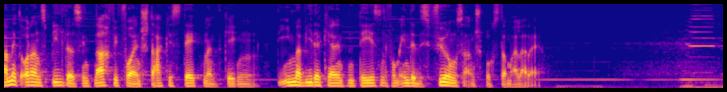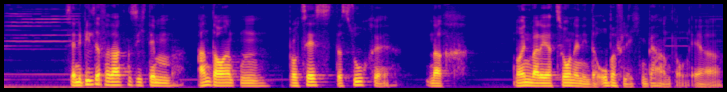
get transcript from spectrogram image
Ahmed Orans Bilder sind nach wie vor ein starkes Statement gegen die immer wiederkehrenden Thesen vom Ende des Führungsanspruchs der Malerei. Seine Bilder verdanken sich dem andauernden Prozess der Suche nach neuen Variationen in der Oberflächenbehandlung. Er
